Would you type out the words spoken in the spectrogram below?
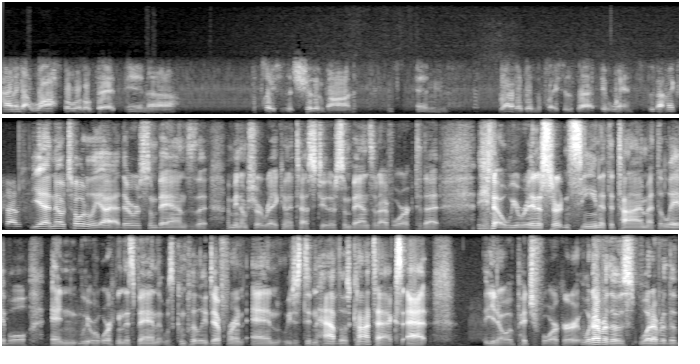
kind of got lost a little bit in uh, the places it should have gone. And rather than the places that it went. Does that make sense? Yeah, no, totally. I, there were some bands that I mean, I'm sure Ray can attest to. There's some bands that I've worked that, you know, we were in a certain scene at the time at the label, and we were working this band that was completely different, and we just didn't have those contacts at, you know, a Pitchfork or whatever those whatever the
